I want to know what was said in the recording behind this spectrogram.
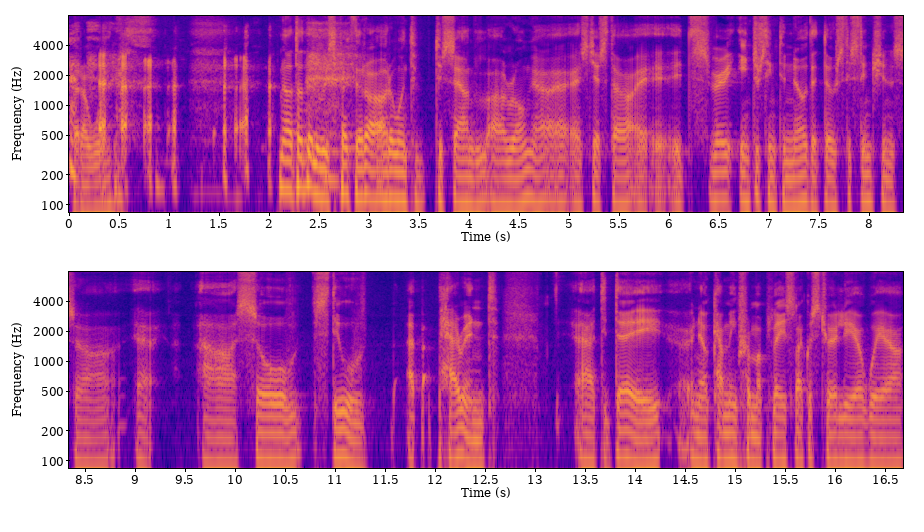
better word. no, I totally respect that. I don't want to, to sound uh, wrong. Uh, it's just uh, it's very interesting to know that those distinctions uh, are so still apparent uh, today, you know, coming from a place like Australia where uh,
